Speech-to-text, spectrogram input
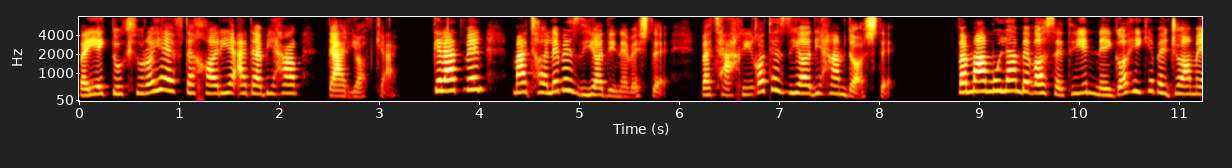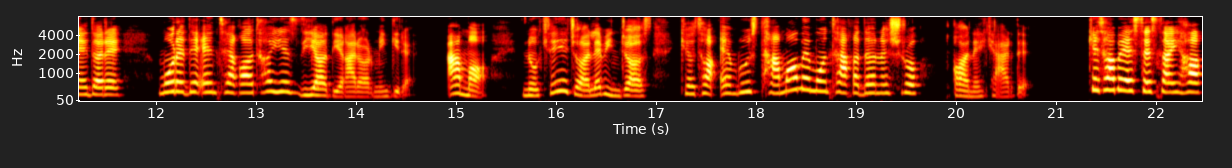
و یک دکترای افتخاری ادبی هم دریافت کرد. گلدول مطالب زیادی نوشته و تحقیقات زیادی هم داشته و معمولا به واسطه نگاهی که به جامعه داره مورد انتقادهای زیادی قرار می‌گیره. اما نکته جالب اینجاست که تا امروز تمام منتقدانش رو قانع کرده. کتاب استثنایی ها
